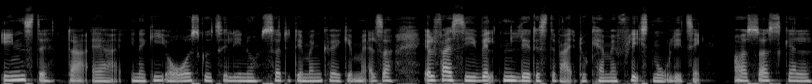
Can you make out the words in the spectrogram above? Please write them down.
eneste, der er energioverskud til lige nu, så er det det, man kører igennem. Altså, jeg vil faktisk sige, vælg den letteste vej, du kan med flest mulige ting. Og så skal,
